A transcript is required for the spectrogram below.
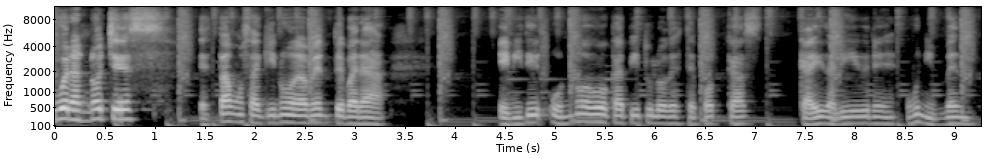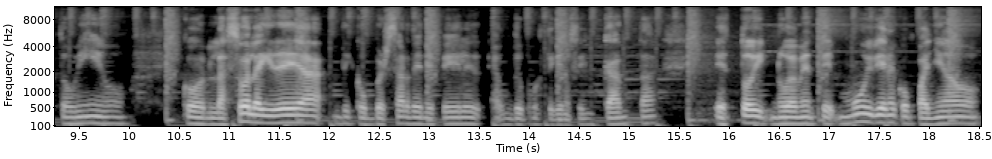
Buenas noches, estamos aquí nuevamente para emitir un nuevo capítulo de este podcast, Caída Libre, un invento mío, con la sola idea de conversar de NFL, un deporte que nos encanta. Estoy nuevamente muy bien acompañado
